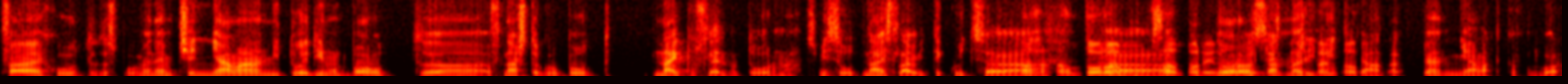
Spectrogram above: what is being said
това е хубавото да споменем, че няма нито един отбор от, а, в нашата група от най-последната урна. В смисъл от най-слабите, които са. А, Андора, а, Сан Марино, Андора, Сан Марино и така нататък. Няма такъв отбор.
